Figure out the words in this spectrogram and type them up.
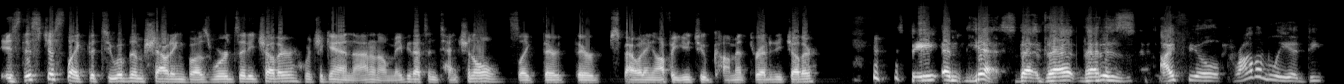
is this just like the two of them shouting buzzwords at each other? Which again i don't know maybe that's intentional. It's like they're they're spouting off a youtube comment thread at each other. See, and yes, that that that is, I feel probably a deep,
